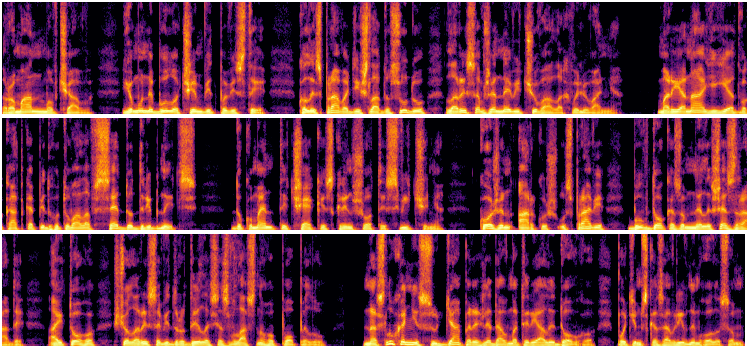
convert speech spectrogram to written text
Роман мовчав. Йому не було чим відповісти. Коли справа дійшла до суду, Лариса вже не відчувала хвилювання. Мар'яна, її адвокатка, підготувала все до дрібниць документи, чеки, скріншоти, свідчення. Кожен аркуш у справі був доказом не лише зради, а й того, що Лариса відродилася з власного попелу. На слуханні суддя переглядав матеріали довго, потім сказав рівним голосом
